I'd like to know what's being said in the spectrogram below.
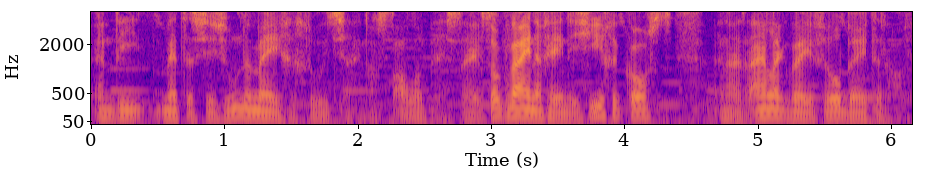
en die met de seizoenen meegegroeid zijn. Dat is het allerbeste. Het heeft ook weinig energie gekost en uiteindelijk ben je veel beter af.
